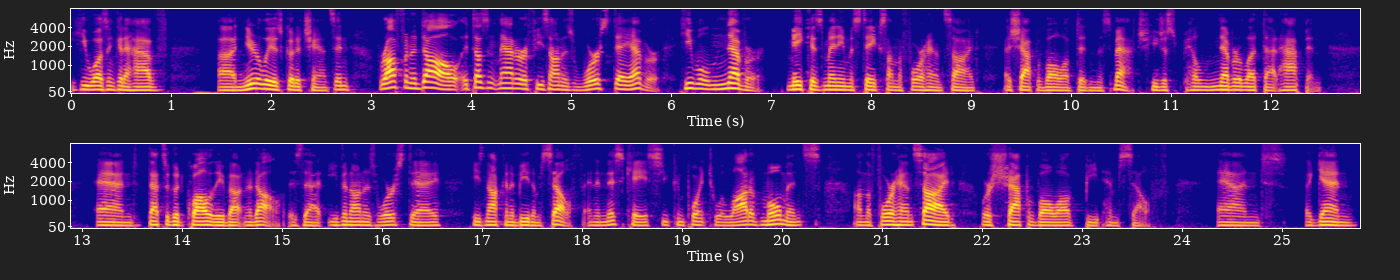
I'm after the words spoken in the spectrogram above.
he wasn't going to have uh, nearly as good a chance. And Rafa Nadal, it doesn't matter if he's on his worst day ever, he will never make as many mistakes on the forehand side as Shapovalov did in this match. He just he'll never let that happen. And that's a good quality about Nadal is that even on his worst day, he's not going to beat himself. And in this case, you can point to a lot of moments on the forehand side where Shapovalov beat himself. And again,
